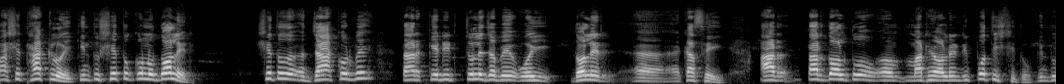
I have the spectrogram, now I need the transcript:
পাশে থাকলোই, কিন্তু সে তো কোনো দলের। সে তো যা করবে তার ক্রেডিট চলে যাবে ওই দলের কাছেই। আর তার দল তো মাঠে অলরেডি প্রতিষ্ঠিত। কিন্তু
